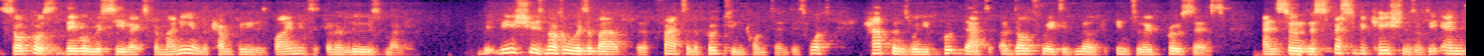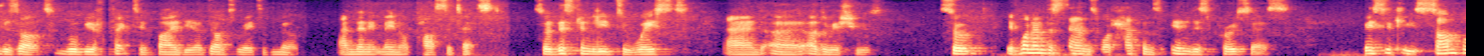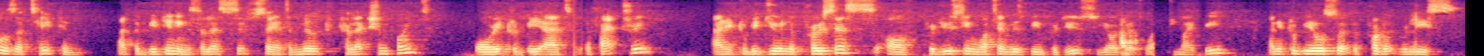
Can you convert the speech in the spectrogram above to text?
So, of course, they will receive extra money, and the company that's buying it is going to lose money the, the issue is not always about the fat and the protein content. It's what happens when you put that adulterated milk into a process. And so the specifications of the end result will be affected by the adulterated milk, and then it may not pass the test. So this can lead to waste and uh, other issues. So if one understands what happens in this process, basically samples are taken at the beginning. So let's say at a milk collection point, or it could be at the factory, and it could be during the process of producing whatever is being produced, yogurt, what it might be, and it could be also at the product release.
